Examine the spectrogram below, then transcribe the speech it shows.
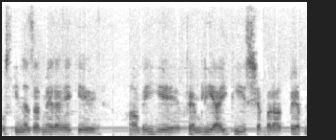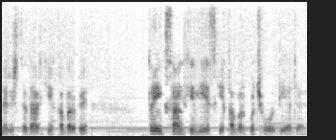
اس کی نظر میں رہے کہ ہاں بھائی، یہ فیملی آئی تھی اس شب برات پہ، اپنے رشتہ دار کی قبر پہ، تو ایک سال کے لیے اس کی قبر کو چھوڑ دیا جائے۔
